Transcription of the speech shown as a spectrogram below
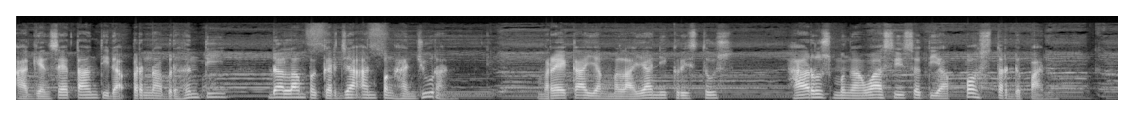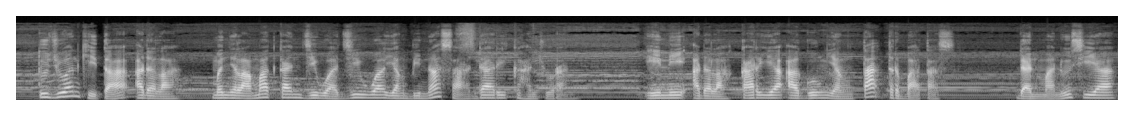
Agen setan tidak pernah berhenti dalam pekerjaan penghancuran. Mereka yang melayani Kristus harus mengawasi setiap pos terdepan. Tujuan kita adalah menyelamatkan jiwa-jiwa yang binasa dari kehancuran. Ini adalah karya agung yang tak terbatas, dan manusia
